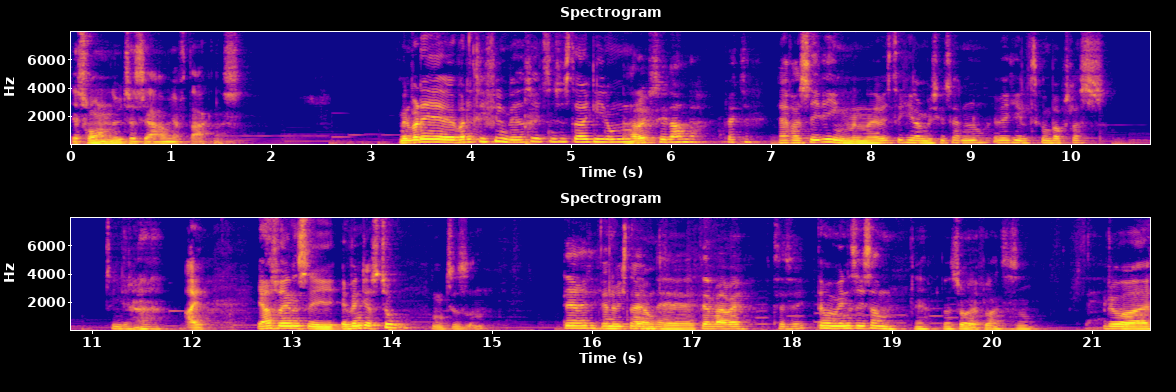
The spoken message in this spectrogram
Jeg tror, hun er nødt til at se Army of Darkness. Men var det, var det de film, vi havde set? Jeg synes, der er ikke lige nogen. Har du ikke set andre, Christian? Jeg har faktisk set en, men jeg vidste ikke helt, om vi skulle tage den nu. Jeg ved ikke helt, skal hun bare på slås? Tænkte jeg. Ej. Jeg har også været inde og se Avengers 2 for nogle tid siden. Det er rigtigt. Den har vi snakket om. den, øh, den var jeg med til at se. Den var vi inde og se sammen. Ja, den så jeg for lang tid siden. Det var øh,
